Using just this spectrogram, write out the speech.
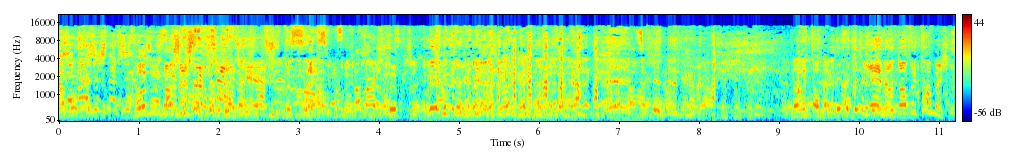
Ale możesz na wszystko. Możesz, możesz na wszystkie. Nie no, nowy był.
